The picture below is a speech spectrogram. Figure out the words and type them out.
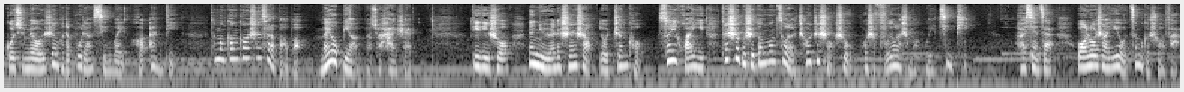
过去没有任何的不良行为和案底，他们刚刚生下了宝宝，没有必要要去害人。弟弟说，那女人的身上有针孔。所以怀疑她是不是刚刚做了抽脂手术，或是服用了什么违禁品。而现在网络上也有这么个说法，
